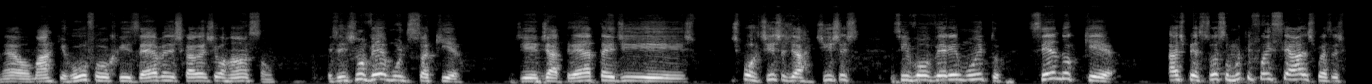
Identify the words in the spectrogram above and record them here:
Né? O Mark Ruffalo, o Chris Evans e Scarlett Johansson. A gente não vê muito isso aqui, de, de atleta e de esportistas, de artistas se envolverem muito, sendo que as pessoas são muito influenciadas por essas,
